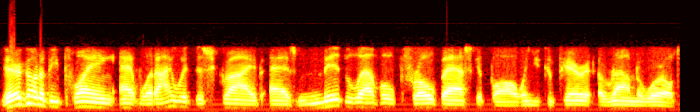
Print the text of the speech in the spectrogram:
they're going to be playing at what I would describe as mid level pro basketball when you compare it around the world.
